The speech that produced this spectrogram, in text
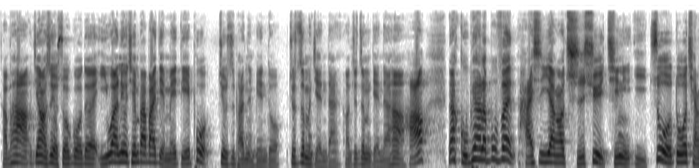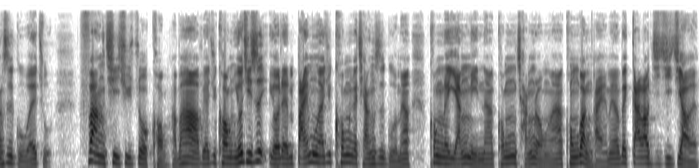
好不好？姜老师有说过，对，一万六千八百点没跌破，就是盘整偏多，就这么简单啊，就这么简单哈。好，那股票的部分还是一样要持续，请你以做多强势股为主，放弃去做空，好不好？不要去空，尤其是有人白目还去空那个强势股，有没有？空了阳明啊，空长荣啊，空万海，有没有被嘎到叽叽叫的？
